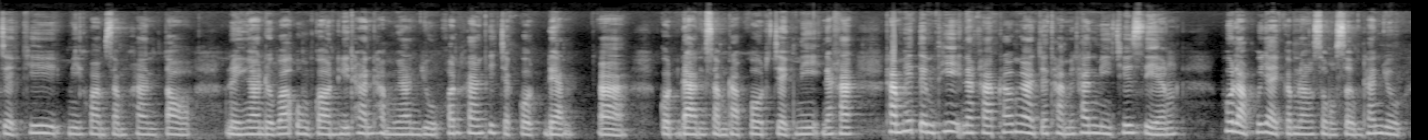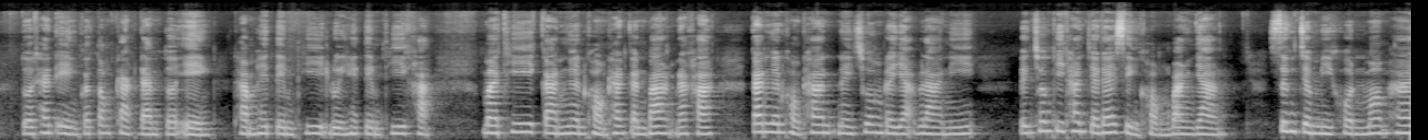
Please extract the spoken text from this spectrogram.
เจกต์ที่มีความสำคัญต่อหน่วยงานหรือว่าองค์กรที่ท่านทำงานอยู่ค่อนข้างที่จะกดดัน กดดันสำหรับโปรเจกต์นี้นะคะทำให้เต็มที่นะคะ เพราะงานจะทำให้ท่านมีชื่อเสียง ผู้หลักผู้ใหญ่กำลังส่งเสริมท่านอยู่ ตัวท่านเองก็ต้องผลักดันตัวเองทำให้เต็มที่ลุยให้เต็มที่ค่ะ มาที่การเงินของท่านกันบ้างนะคะ การเงินของท่านในช่วงระยะเวลานี้ เป็นช่วงที่ท่านจะได้สิ่งของบางอย่าง ซึ่งจะมีคนมอบให้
